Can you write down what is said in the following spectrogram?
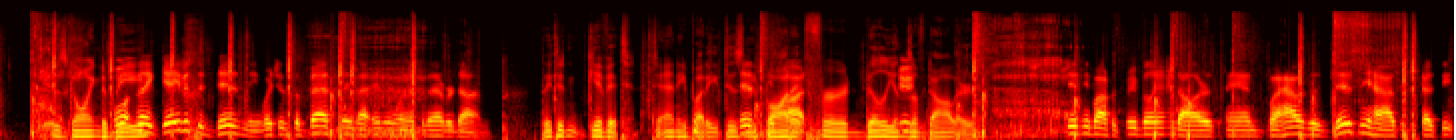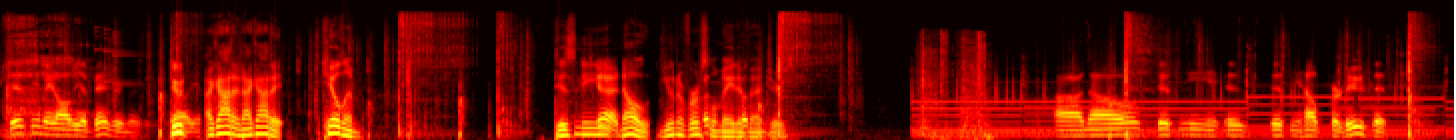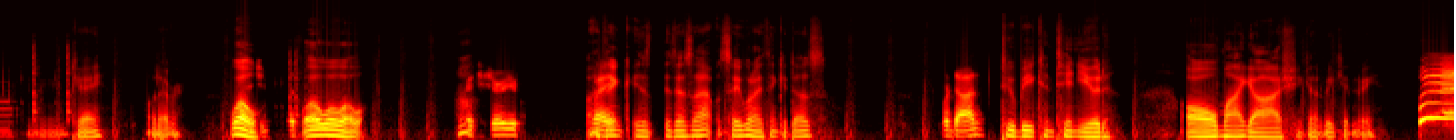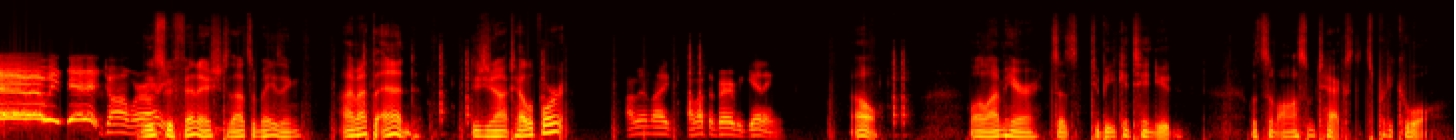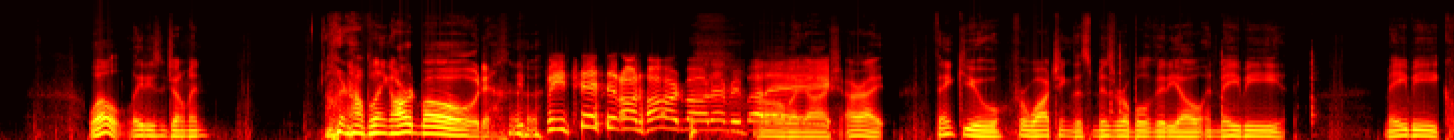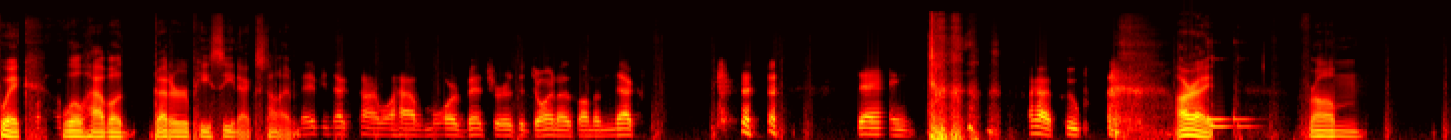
is going to be. Well, they gave it to Disney, which is the best thing that anyone could have ever done. They didn't give it to anybody. Disney, Disney bought bought it for billions Dude. of dollars. Disney bought it for three billion dollars, and what happens is Disney has it because Disney made all the Avenger movies. Dude, So, you- I got it. I got it. Killed him. Disney, Good. no, Universal But- made but- Avengers. uh, no, Disney is Disney helped produce it. Okay, whatever. Whoa, whoa, whoa, whoa. Make sure you I Wait. think is does that say what I think it does? we're done. To be continued. Oh my gosh, you gotta be kidding me. Woo! We did it, John. Where At least we finished. That's amazing. I'm at the end. Did you not teleport? I'm in like I'm at the very beginning. Oh. Well, I'm here. It says to be continued with some awesome text. It's pretty cool. Well, ladies and gentlemen, we're now playing hard mode. we did it on hard mode, everybody. Oh my gosh. All right. Thank you for watching this miserable video and maybe maybe quick we'll have a better PC next time. Maybe next time we'll have more adventurers to join us on the next. Dang, I got to poop. All right. From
